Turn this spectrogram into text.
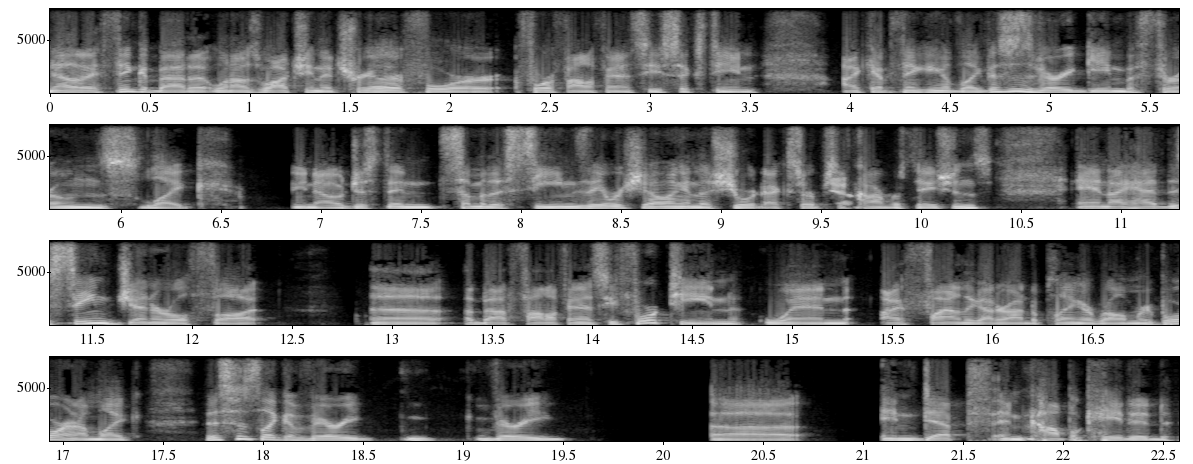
now that I think about it, when I was watching the trailer for for Final Fantasy 16, I kept thinking of like this is very Game of Thrones like. You know, just in some of the scenes they were showing and the short excerpts of conversations, and I had the same general thought uh, about Final Fantasy 14 when I finally got around to playing a Realm Reborn. I'm like, this is like a very, very uh, in depth and complicated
